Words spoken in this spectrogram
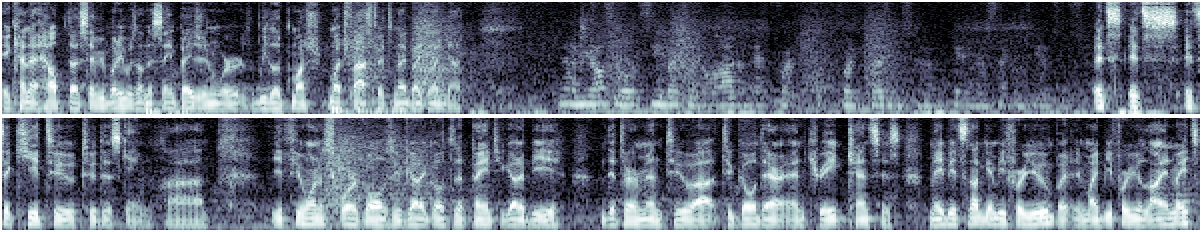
it kind of helped us. Everybody was on the same page, and we're we looked much much faster tonight by doing that. Now, you also seem like there's a lot of net front, front presence tonight, getting those second chances. It's it's it's a key to to this game. Uh, if you want to score goals, you got to go to the paint. You got to be determined to uh, to go there and create chances. Maybe it's not going to be for you, but it might be for your line mates.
